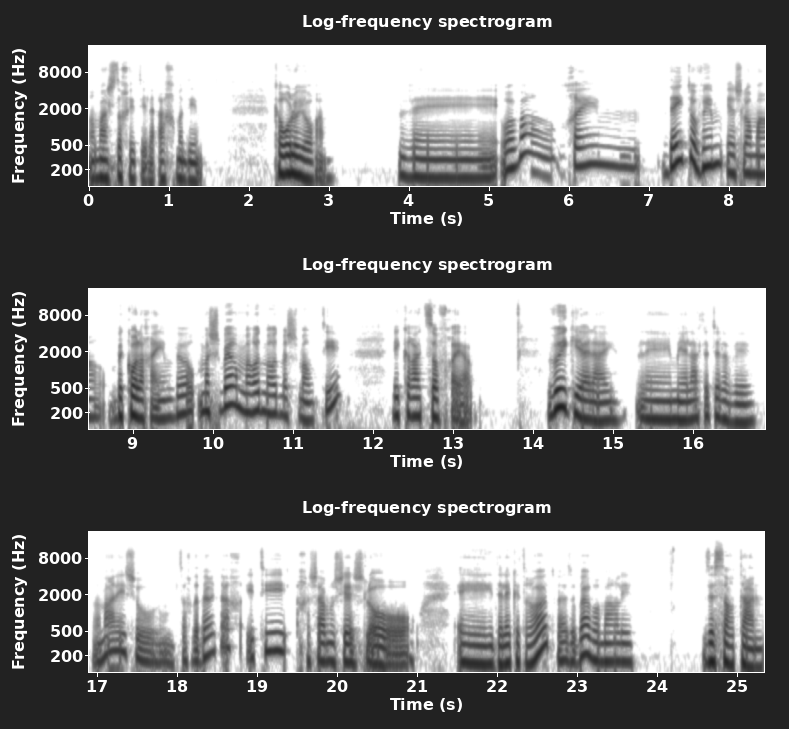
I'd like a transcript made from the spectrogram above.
ממש זכיתי לאח מדהים. קראו לו יורם. והוא עבר חיים די טובים, יש לומר, בכל החיים, ומשבר מאוד מאוד משמעותי לקראת סוף חייו. והוא הגיע אליי מאילת לתל אביב, ואמר לי שהוא צריך לדבר איתך. איתי חשבנו שיש לו אה, דלקת ריאות, ואז הוא בא ואמר לי, זה סרטן.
